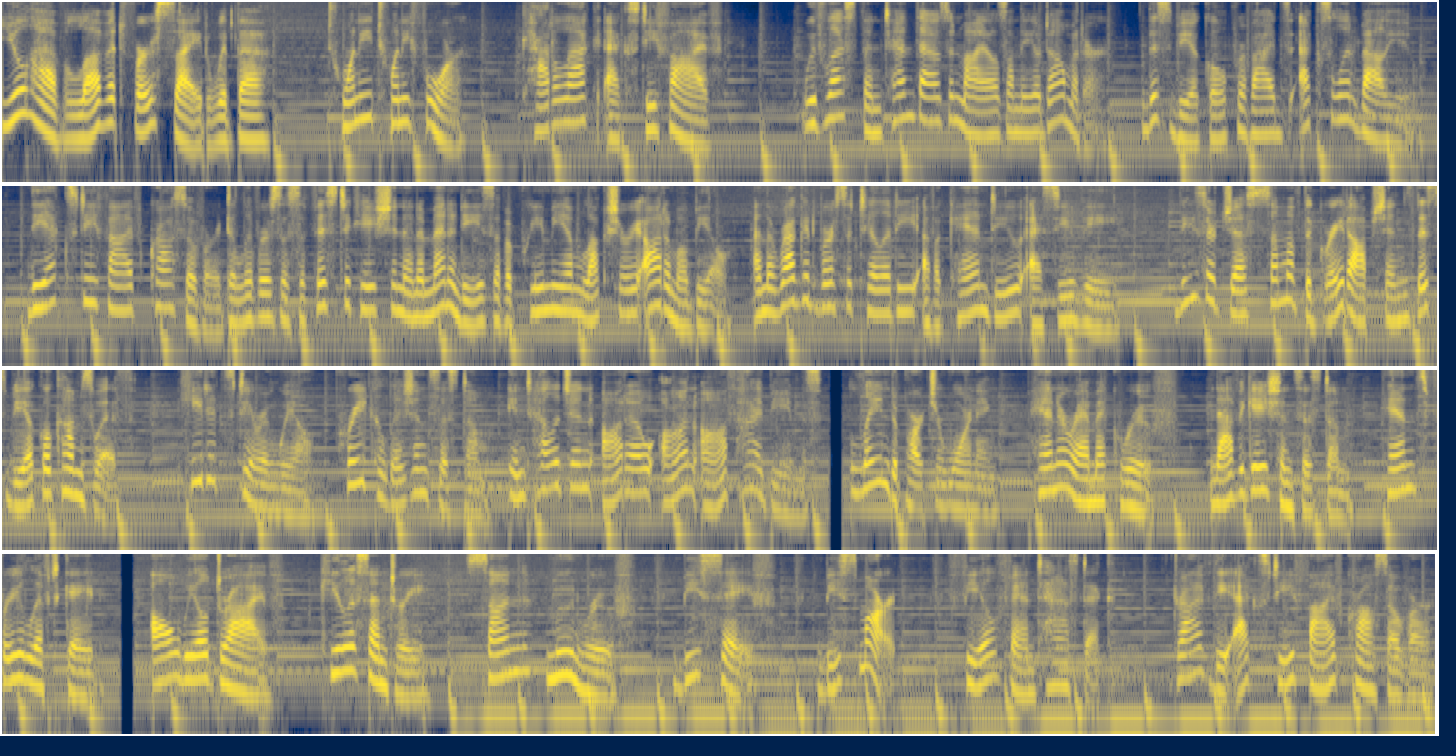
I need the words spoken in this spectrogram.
You'll have love at first sight with the 2024 Cadillac XT5. With less than 10,000 miles on the odometer, this vehicle provides excellent value. The XT5 crossover delivers the sophistication and amenities of a premium luxury automobile and the rugged versatility of a can-do SUV. These are just some of the great options this vehicle comes with. Heated steering wheel, pre-collision system, intelligent auto on-off high beams, lane departure warning, panoramic roof, navigation system, hands-free liftgate, all-wheel drive, keyless entry, sun, moon roof. Be safe, be smart, feel fantastic. Drive the XT5 crossover.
